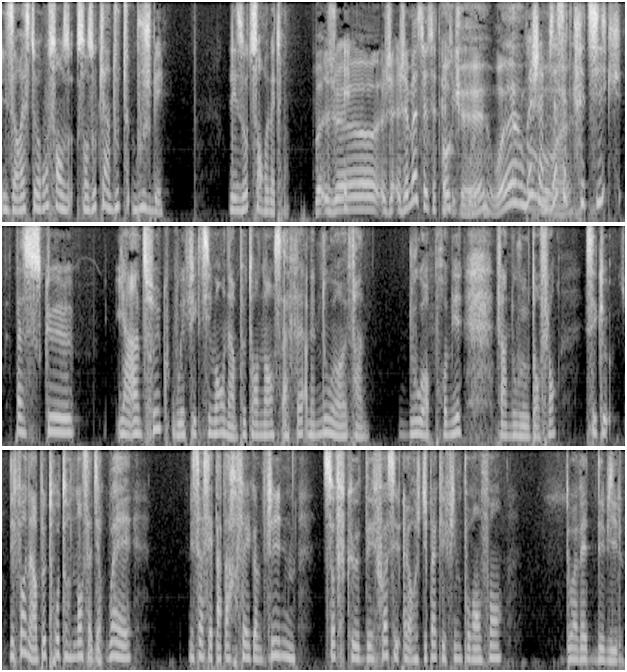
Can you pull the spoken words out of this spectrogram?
Ils en resteront sans, sans aucun doute bouche bée. Les autres s'en remettront. Bah, J'aime assez cette critique. Ouais. Moi, ouais, j'aime bien ouais. cette critique parce que il y a un truc où effectivement on a un peu tendance à faire, même nous, hein, enfin nous en premier, enfin nous dans Flan, c'est que des fois on a un peu trop tendance à dire ouais, mais ça c'est pas parfait comme film. Sauf que des fois c'est, alors je dis pas que les films pour enfants doivent être débiles,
